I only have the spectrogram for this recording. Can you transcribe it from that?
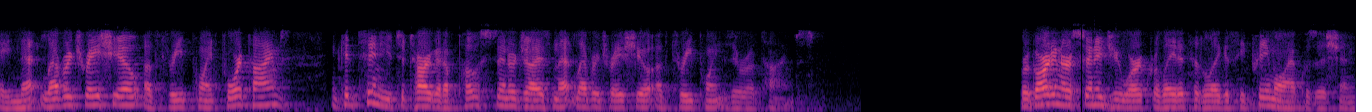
a net leverage ratio of 3.4x and continue to target a post-synergized net leverage ratio of 3.0x. Regarding our synergy work related to the legacy Primo acquisition,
